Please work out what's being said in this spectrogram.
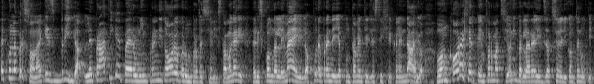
È quella persona che sbriga le pratiche per un imprenditore o per un professionista, magari risponde alle email oppure prende gli appuntamenti e gestisce il calendario o ancora cerca informazioni per la realizzazione di contenuti.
